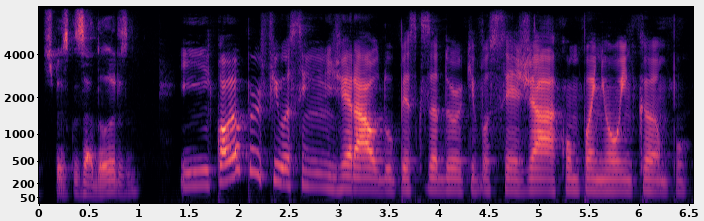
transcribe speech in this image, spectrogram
aos pesquisadores, né? E qual é o perfil assim geral do pesquisador que você já acompanhou em campo?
